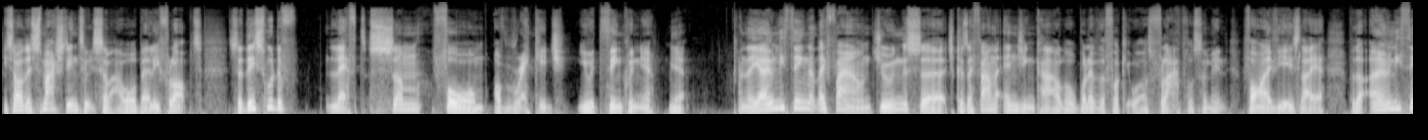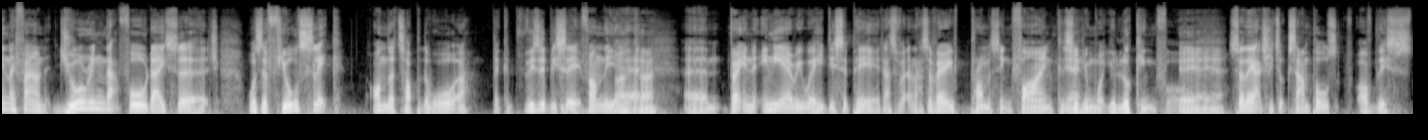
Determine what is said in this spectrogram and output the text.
He's either smashed into it somehow or belly flopped. So this would have left some form of wreckage, you would think, wouldn't you? Yeah. And the only thing that they found during the search, because they found the engine cowl or whatever the fuck it was, flap or something, five years later, but the only thing they found during that four day search was a fuel slick on the top of the water. They could visibly see it from the air. okay, Um, but in, in the area where he disappeared, that's, that's a very promising find considering what you're looking for. yeah, yeah, yeah. So they actually took samples of this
